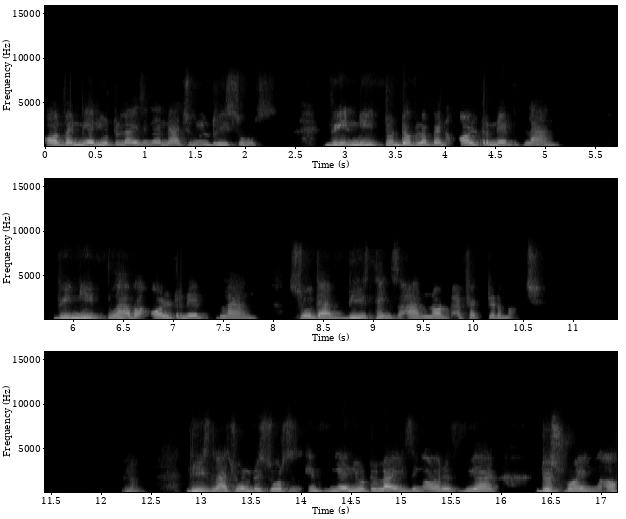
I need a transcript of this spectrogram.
or when we are utilizing a natural resource we need to develop an alternate plan. We need to have an alternate plan so that these things are not affected much. You know these natural resources if we are utilizing or if we are destroying a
